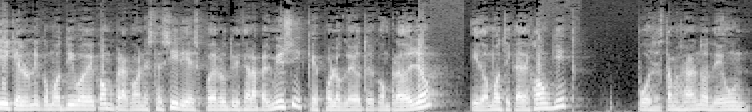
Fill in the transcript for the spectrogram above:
y que el único motivo de compra con este Siri es poder utilizar Apple Music, que es por lo que lo he comprado yo, y domótica de HomeKit, pues estamos hablando de un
